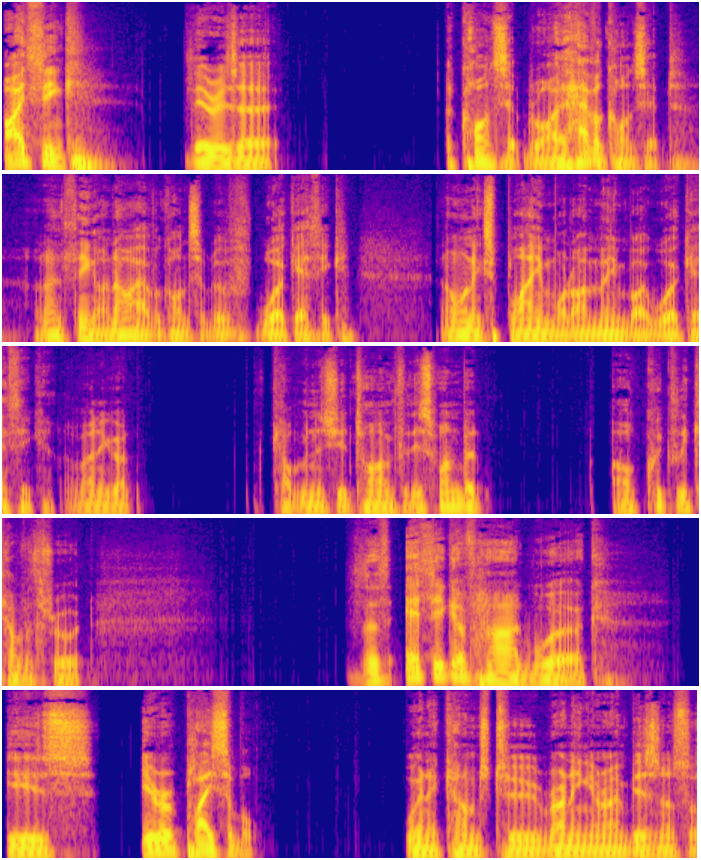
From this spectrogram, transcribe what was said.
I think there is a a concept, or I have a concept. I don't think I know I have a concept of work ethic. And I want to explain what I mean by work ethic. I've only got a couple minutes of your time for this one, but I'll quickly cover through it the ethic of hard work is irreplaceable when it comes to running your own business or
